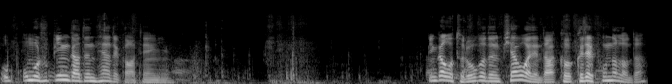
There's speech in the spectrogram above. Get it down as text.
오, 오물 후빙 가든 해야 될 것 같아 형님 어. 빙 가고 들어오거든 피하고 가야 된다 그, 그 자리 폭 날라온다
